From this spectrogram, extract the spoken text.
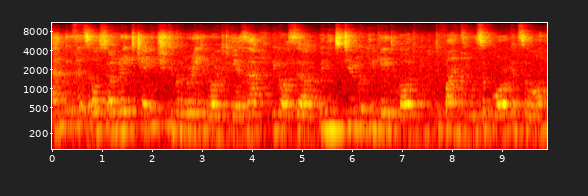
and that's also a great challenge to collaborate and work together because uh, we need to communicate a lot, we need to find the rules of work and so on,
